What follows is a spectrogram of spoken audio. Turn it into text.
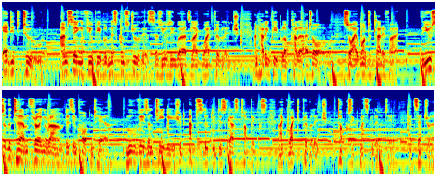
Edit 2. I'm seeing a few people misconstrue this as using words like white privilege and having people of color at all, so I want to clarify. The use of the term throwing around is important here. Movies and TV should absolutely discuss topics like white privilege, toxic masculinity, etc.,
